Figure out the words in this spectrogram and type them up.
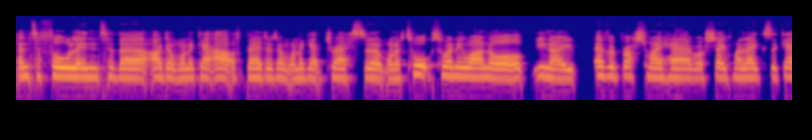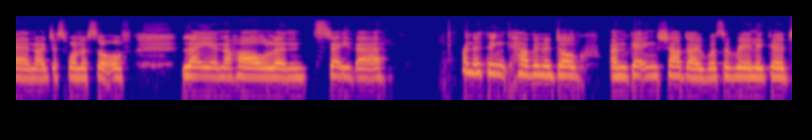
and to fall into the I don't want to get out of bed, I don't want to get dressed, I don't want to talk to anyone or, you know, ever brush my hair or shave my legs again. I just want to sort of lay in a hole and stay there and I think having a dog and getting Shadow was a really good,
